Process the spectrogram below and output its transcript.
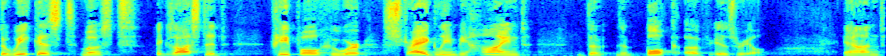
the weakest, most exhausted people who were straggling behind the, the bulk of Israel. And,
